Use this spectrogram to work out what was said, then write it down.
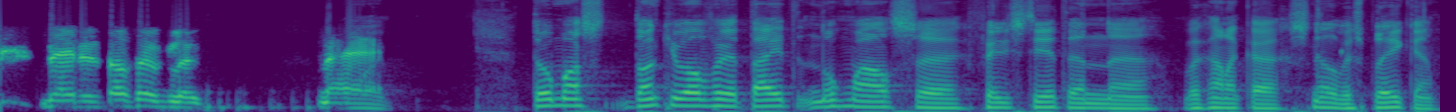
nee, dus dat is ook leuk. Nee. Thomas, dankjewel voor je tijd. Nogmaals eh, gefeliciteerd en eh, we gaan elkaar snel weer spreken.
